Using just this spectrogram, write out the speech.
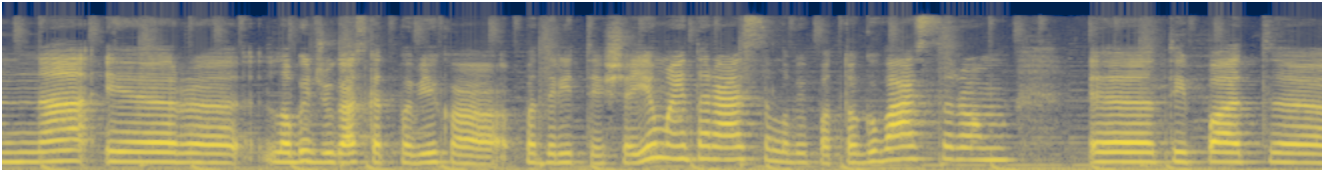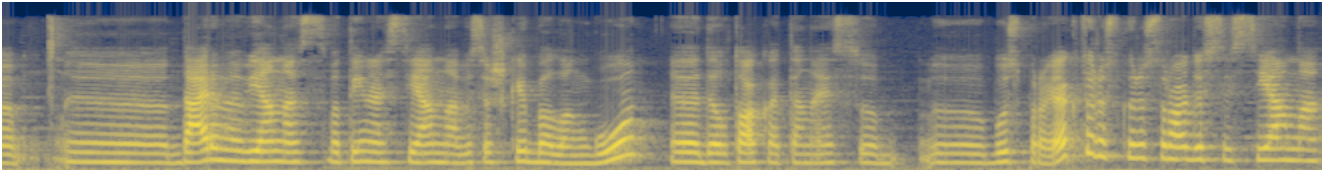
na ir labai džiugiuosi, kad pavyko padaryti išėjimą į terasą, labai patogu vasarom. E, taip pat e, darėme vieną svetainę sieną visiškai be langų, dėl to, kad tenais bus projektorius, kuris rodys į sieną,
